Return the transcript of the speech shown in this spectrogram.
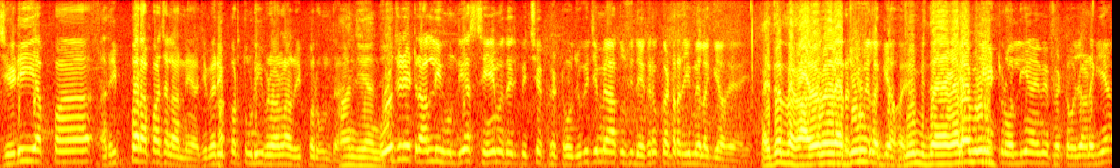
ਜਿਹੜੀ ਆਪਾਂ ਰਿਪਰ ਆਪਾਂ ਚਲਾਉਂਦੇ ਆ ਜਿਵੇਂ ਰਿਪਰ ਤੂੜੀ ਬਣਾਉਣ ਵਾਲਾ ਰਿਪਰ ਹੁੰਦਾ ਹੈ, ਹਾਂਜੀ, ਹਾਂਜੀ। ਉਹ ਜਿਹੜੀ ਟਰਾਲੀ ਹੁੰਦੀ ਆ ਸੇਮ ਉਹਦੇ ਪਿੱਛੇ ਫਿੱਟ ਹੋ ਜਾਊਗੀ ਜਿਵੇਂ ਆ ਤੁਸੀਂ ਦੇਖ ਰਹੇ ਹੋ ਕਟਰ ਜਿਵੇਂ ਲੱਗਿਆ ਹੋਇਆ ਹੈ ਇੱਧਰ ਦਿਖਾ ਦਿਓ ਬਈ ਰਾਜੂ ਜਿਵੇਂ ਲੱਗਿਆ ਹੋਇਆ। ਜਿਵੇਂ ਵੀ ਇਹ ਟਰਾਲੀਆਂ ਐਵੇਂ ਫਿੱਟ ਹੋ ਜਾਣਗੀਆਂ।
